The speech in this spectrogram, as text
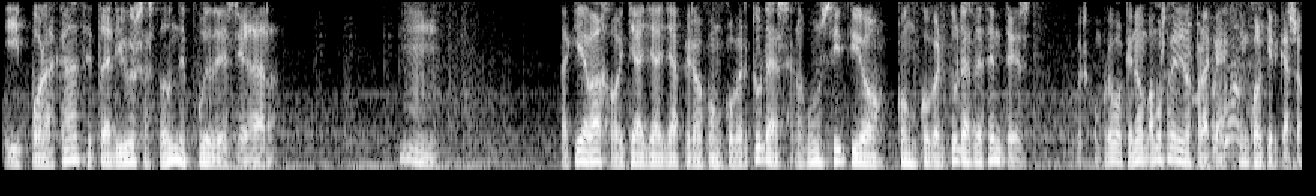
Y por acá, Cetarius, ¿hasta dónde puedes llegar? Hmm. aquí abajo, ya, ya, ya, pero con coberturas. ¿Algún sitio con coberturas decentes? Pues compruebo que no. Vamos a venirnos para acá, en cualquier caso.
